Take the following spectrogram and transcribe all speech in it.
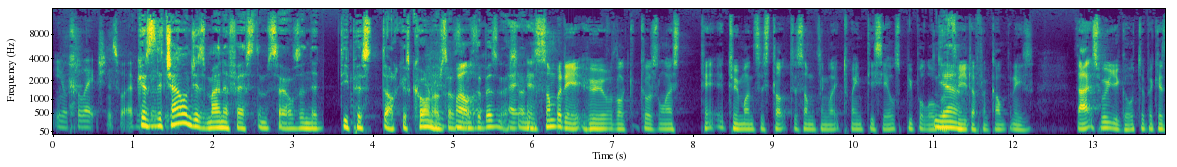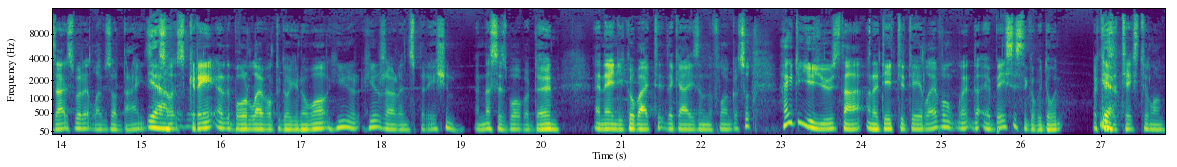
you know collections, whatever. Because the be. challenges manifest themselves in the deepest, darkest corners of, Well, of the business. Uh, And As somebody who, over the course of the last t- two months, has talked to something like 20 salespeople over Yeah. three different companies, that's where you go to because that's where it lives or dies. Yeah. So it's great at the board level to go, you know what, here here's our inspiration and this is what we're doing. And then you go back to the guys on the floor and go, so how do you use that on a day to day level? Like, uh, basis to go, we don't because Yeah. it takes too long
